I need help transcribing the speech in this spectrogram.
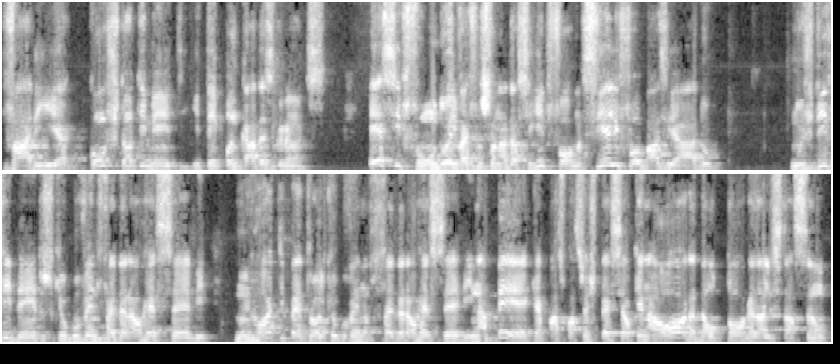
varia constantemente e tem pancadas grandes. Esse fundo ele vai funcionar da seguinte forma: se ele for baseado nos dividendos que o governo federal recebe, no enrote de petróleo que o governo federal recebe e na PE, que é a participação especial, que é na hora da outorga da licitação,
